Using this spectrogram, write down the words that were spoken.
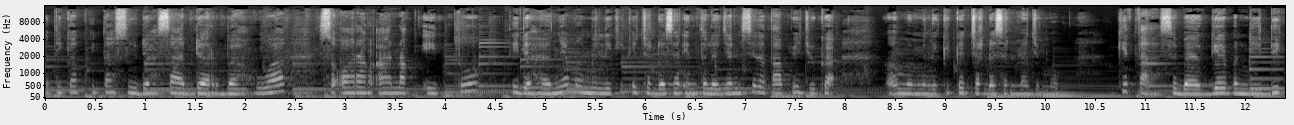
ketika kita sudah sadar bahwa seorang anak itu tidak hanya memiliki kecerdasan intelijensi tetapi juga e, memiliki kecerdasan majemuk. Kita sebagai pendidik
